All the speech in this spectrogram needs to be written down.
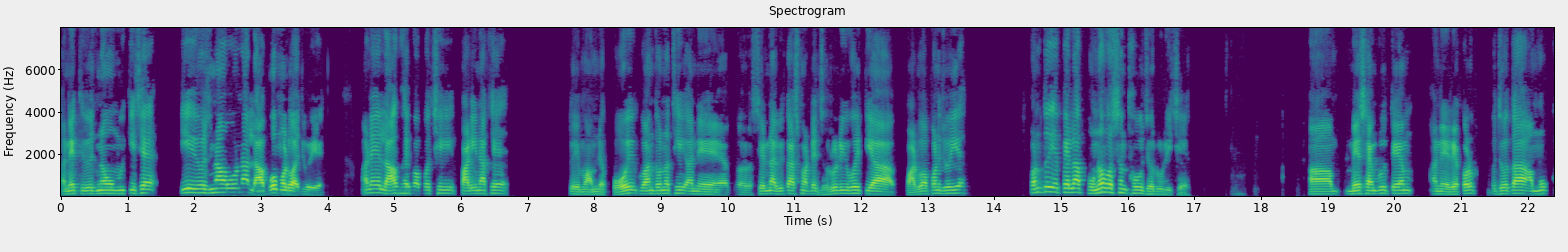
અનેક યોજનાઓ મૂકી છે. એ યોજનાઓના લાભો મળવા જોઈએ. અને લાભ આપ્યા પછી પાડી નાખે તો એમાં અમને કોઈ વાંધો નથી અને શહેરના વિકાસ માટે જરૂરી હોય ત્યાં પાડવા પણ જોઈએ. પરંતુ એ પહેલાં પુનઃવસન થવું જરૂરી છે. મેં સાંભળ્યું તેમ અને રેકોર્ડ જોતા અમુક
